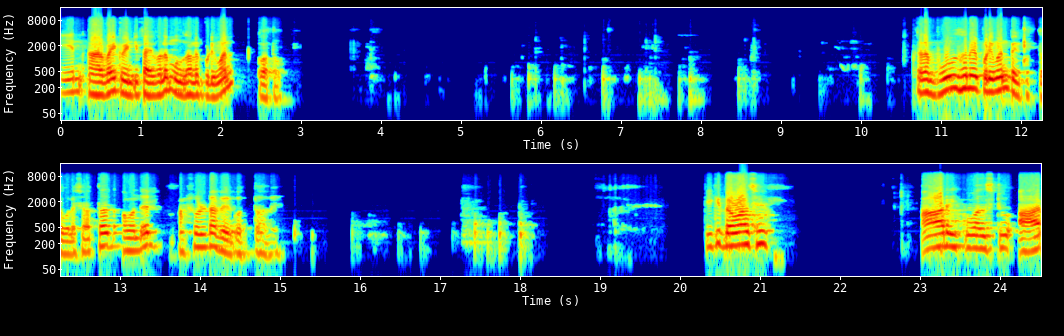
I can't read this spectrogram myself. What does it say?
N R by twenty five হলে মূলধনের পরিমাণ কত? তাহলে মূলধনের পরিমাণ বের করতে বলেছে, অর্থাৎ আমাদের আসলটা বের করতে হবে। কি কি দেওয়া আছে? R equals to R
